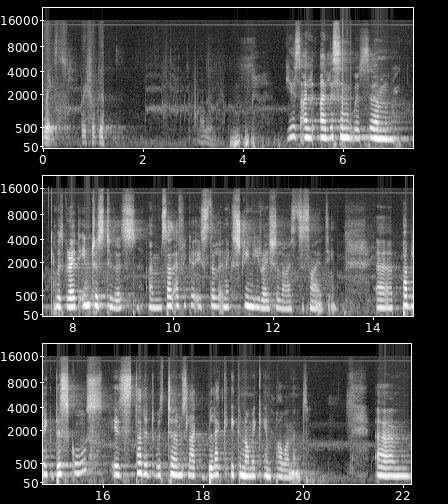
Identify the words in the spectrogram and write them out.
race, racial difference. Yes, I, I listen with, um, with great interest to this. Um, South Africa is still an extremely racialized society. Uh, public discourse is studded with terms like black economic empowerment. Um,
